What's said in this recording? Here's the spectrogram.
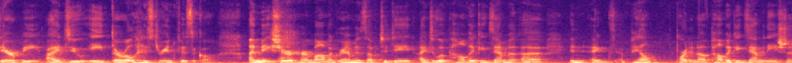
therapy, I do a thorough history and physical. I make sure her mammogram is up to date. I do a pelvic exam. Uh, an ex- pel- pardon, a pelvic examination.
